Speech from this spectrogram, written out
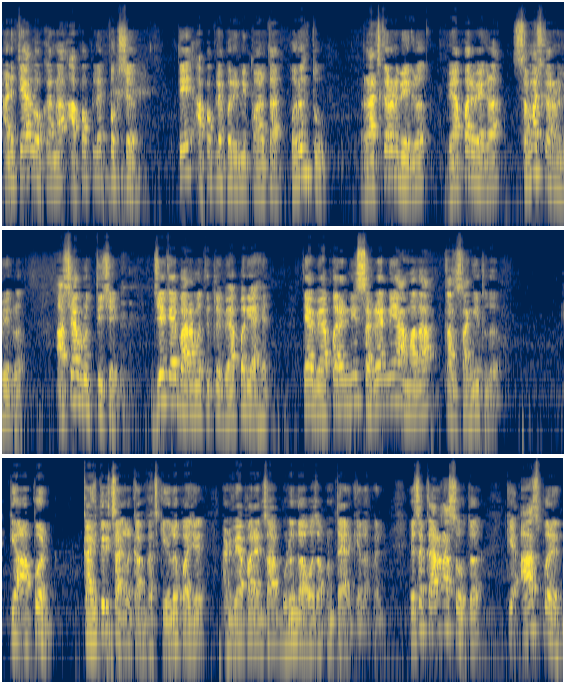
आणि त्या लोकांना आपापले पक्ष ते आपापल्या परीने पाळतात. परंतु राजकारण वेगळं व्यापार वेगळा समाजकारण वेगळं अशा वृत्तीचे जे काही बारामतीतले व्यापारी आहेत त्या व्यापाऱ्यांनी सगळ्यांनी आम्हाला काल सांगितलं की आपण काहीतरी चांगलं कामकाज केलं पाहिजे आणि व्यापाऱ्यांचा बुलंद आवाज आपण तयार केला पाहिजे. याचं कारण असं होतं की आजपर्यंत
